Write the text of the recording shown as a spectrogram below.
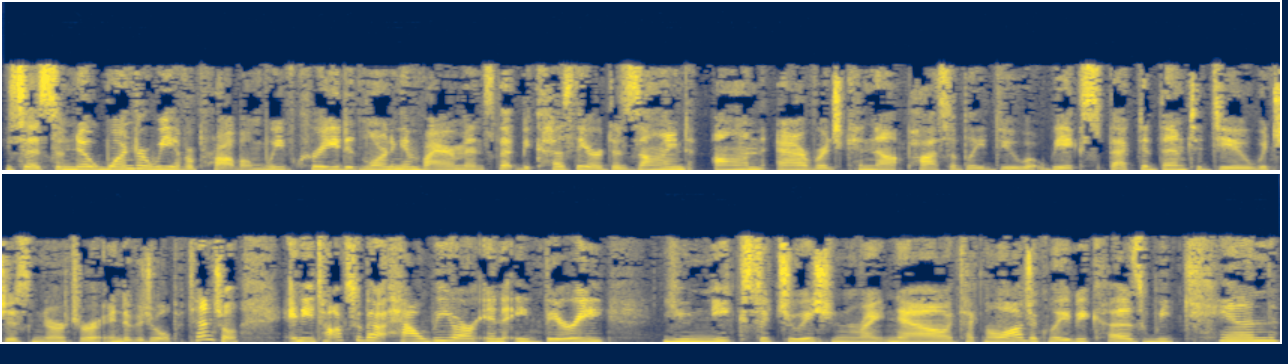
He says, so no wonder we have a problem. We've created learning environments that because they are designed on average cannot possibly do what we expected them to do, which is nurture individual potential. And he talks about how we are in a very unique situation right now technologically because we can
